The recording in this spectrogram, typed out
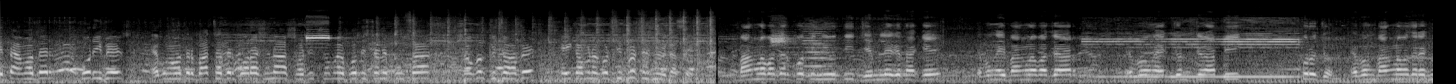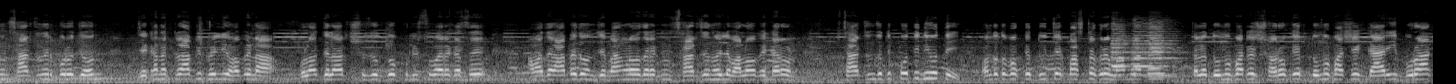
এতে আমাদের পরিবেশ এবং আমাদের বাচ্চাদের পড়াশোনা, সঠিক সময়ে প্রতিষ্ঠানে পৌঁছা সকল কিছু হবে এই কামনা করছি প্রশাসনের কাছে। বাংলা বাজার প্রতিনিয়তি জেম লেগে থাকে এবং এই বাংলা বাজার এবং একজন ট্রাফিক প্রয়োজন এবং বাংলা বাজার একজন সার্জনের প্রয়োজন। যেখানে ট্রাফিক হইলে হবে না। ভোলা জেলার সুযোগ্য পুলিশ সুপারের কাছে আমাদের আবেদন যে বাংলা বাজার একজন সার্জন হইলে ভালো হবে, কারণ সার্জন যদি প্রতিনিয়তে অন্তত পক্ষে দুই চার পাঁচটা করে মামলা দেয়, তাহলে দোনো পাটের সড়কের, দোনো পাশে গাড়ি, বোরাক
